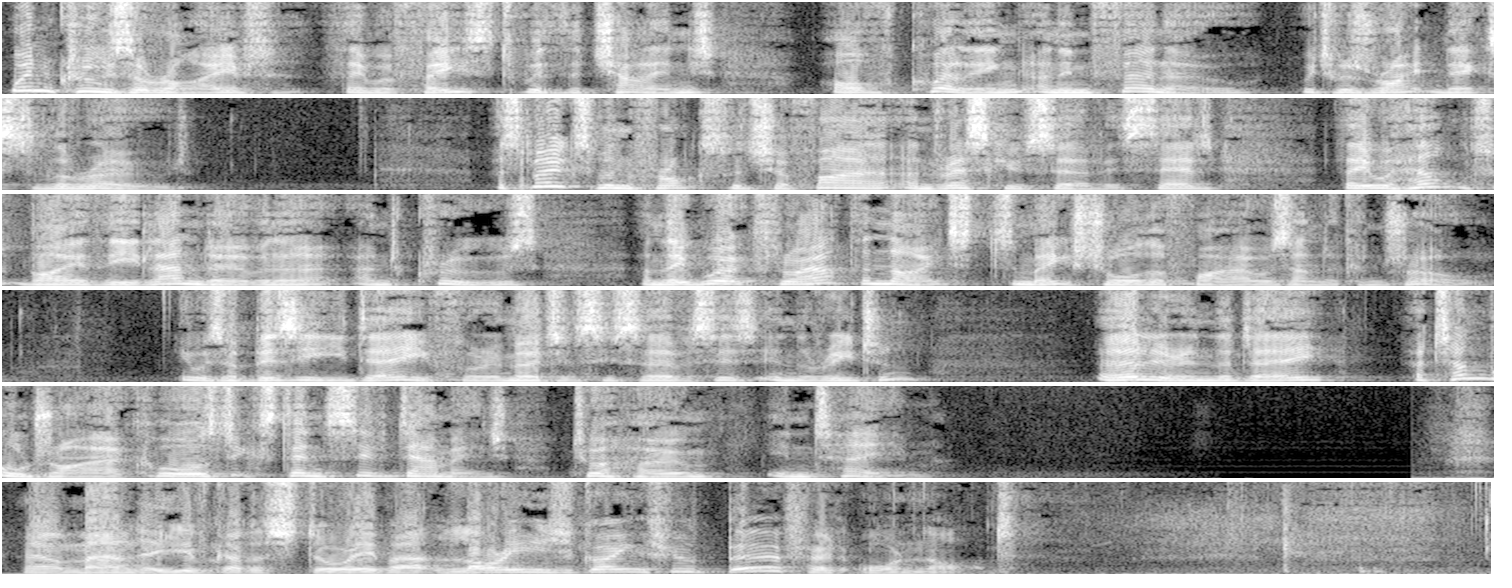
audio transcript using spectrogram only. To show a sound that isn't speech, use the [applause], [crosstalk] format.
When crews arrived, they were faced with the challenge of quelling an inferno which was right next to the road. A spokesman for Oxfordshire Fire and Rescue Service said they were helped by the landowner and crews and they worked throughout the night to make sure the fire was under control. It was a busy day for emergency services in the region. Earlier in the day, a tumble dryer caused extensive damage to a home in Thame. Now, Amanda, you've got a story about lorries going through Burford or not.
